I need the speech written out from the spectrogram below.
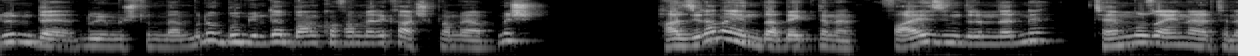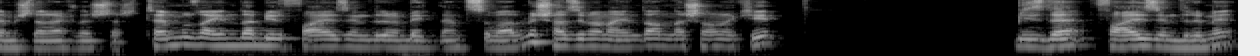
Dün de duymuştum ben bunu. Bugün de Bank of America açıklama yapmış. Haziran ayında beklenen faiz indirimlerini Temmuz ayına ertelemişler arkadaşlar. Temmuz ayında bir faiz indirimi beklentisi varmış. Haziran ayında anlaşılan o ki bizde faiz indirimi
